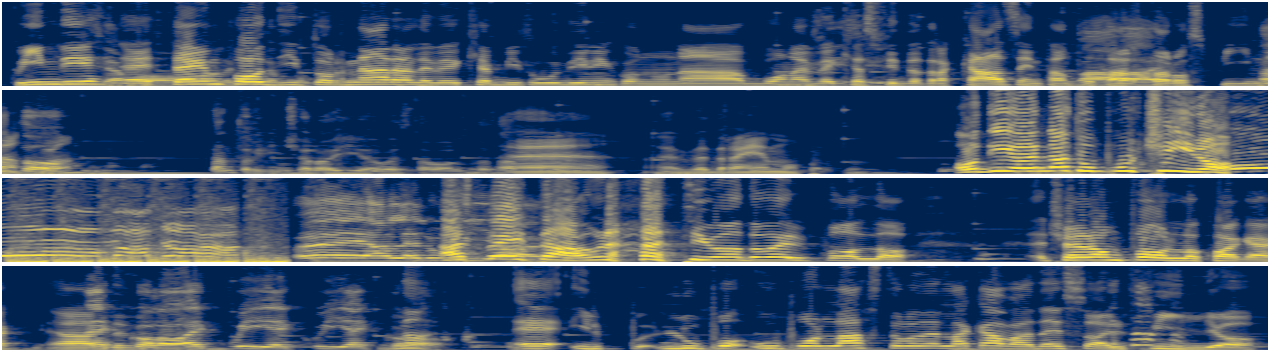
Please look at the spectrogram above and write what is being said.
quindi è tempo di tornare alle vecchie abitudini con una buona e vecchia sì. sfida tra case. Intanto Vai. Tartaro spina Tanto, qua. tanto vincerò io questa volta, sappi. Eh, eh, vedremo. Oddio, è nato un pulcino! Oh my god! Eh, alleluia! Aspetta, un attimo, dov'è il pollo? C'era un pollo qua che ha- ha- Eccolo, è qui, è qui, eccolo. No, è il lupo, upollastro della cava adesso ha il figlio.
